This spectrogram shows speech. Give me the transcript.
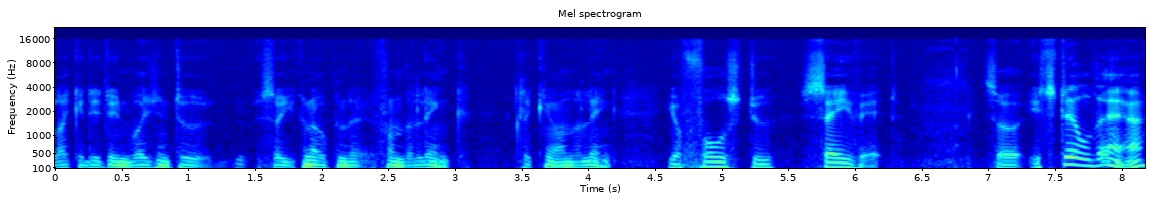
like it did in version 2 so you can open it from the link clicking on the link. You're forced to save it. So it's still there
